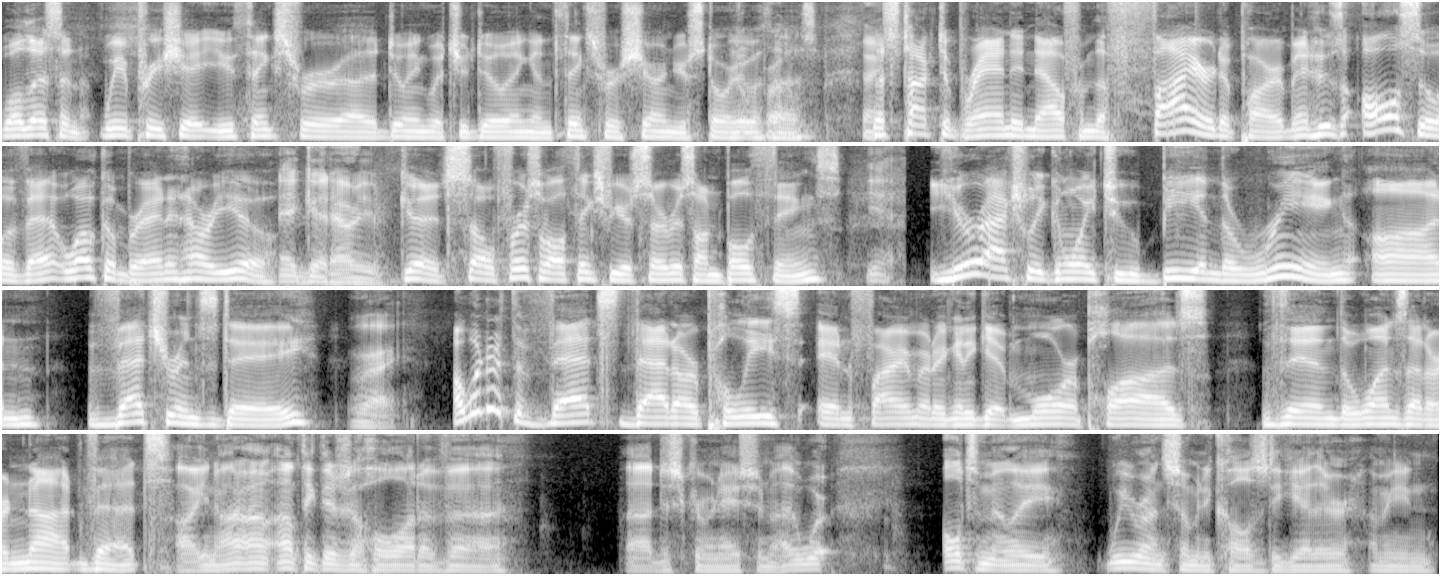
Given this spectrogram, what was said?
Well, listen, we appreciate you. Thanks for uh, doing what you're doing, and thanks for sharing your story with problem. us. Thanks. Let's talk to Brandon now from the fire department, who's also a vet. Welcome, Brandon. How are you? Hey, good. How are you? Good. So, first of all, thanks for your service on both things. Yeah. You're actually going to be in the ring on Veterans Day. Right. I wonder if the vets that are police and firemen are going to get more applause than the ones that are not vets. Oh, you know, I don't, think there's a whole lot of uh, uh, discrimination. We're, ultimately, we run so many calls together. I mean,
